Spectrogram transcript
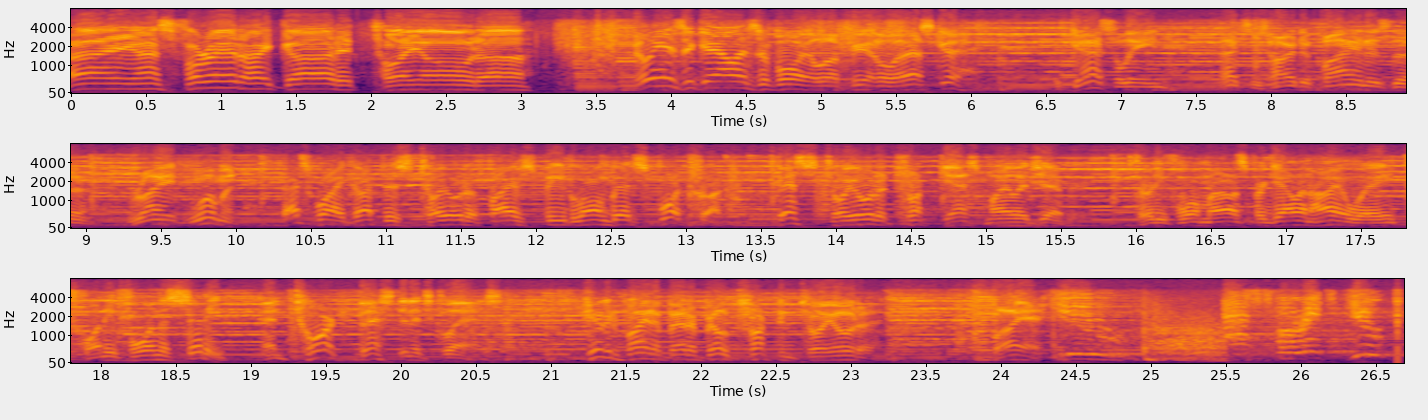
I asked for it, I got it. Toyota. Millions of gallons of oil up here in Alaska. But gasoline, that's as hard to find as the right woman. That's why I got this Toyota 5-speed long bed sport truck. Best Toyota truck gas mileage ever. 34 miles per gallon highway, 24 in the city. And torque best in its class. You can find a better built truck than Toyota, buy it. You asked for it, you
